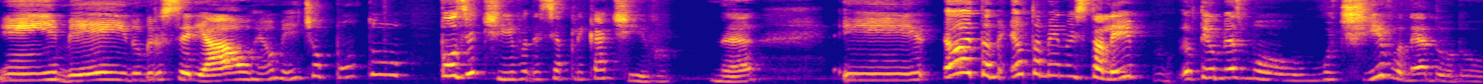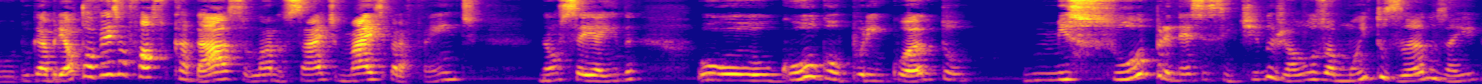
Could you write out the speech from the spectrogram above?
em e-mail, número serial, realmente é o ponto positivo desse aplicativo, né? E eu, também, eu também não instalei, eu tenho o mesmo motivo, né, do, do, do Gabriel. Talvez eu faça o cadastro lá no site mais para frente, não sei ainda. O Google, por enquanto, me supre nesse sentido, já uso há muitos anos aí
